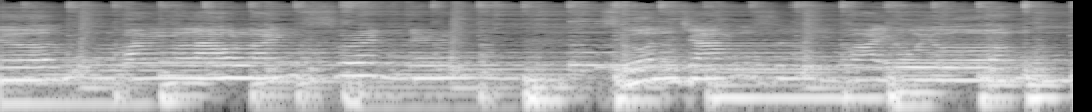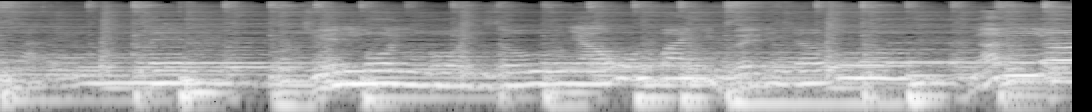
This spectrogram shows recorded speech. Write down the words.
nhớ đang lao lánh xuyên đêm sườn trắng rơi vai đôi ương lên. Chuyện muôn buồn dù nhau bay về đâu. Ngẩn ngơ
